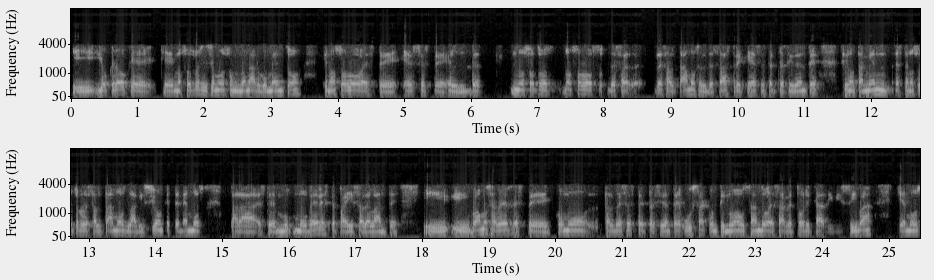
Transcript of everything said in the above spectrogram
Y yo creo que, que nosotros hicimos un buen argumento que no solo este es este el de, nosotros no solo resaltamos el desastre que es este presidente, sino también este, nosotros resaltamos la visión que tenemos para este, mover este país adelante. Y, vamos a ver este, cómo tal vez este presidente usa, continúa usando esa retórica divisiva que hemos,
